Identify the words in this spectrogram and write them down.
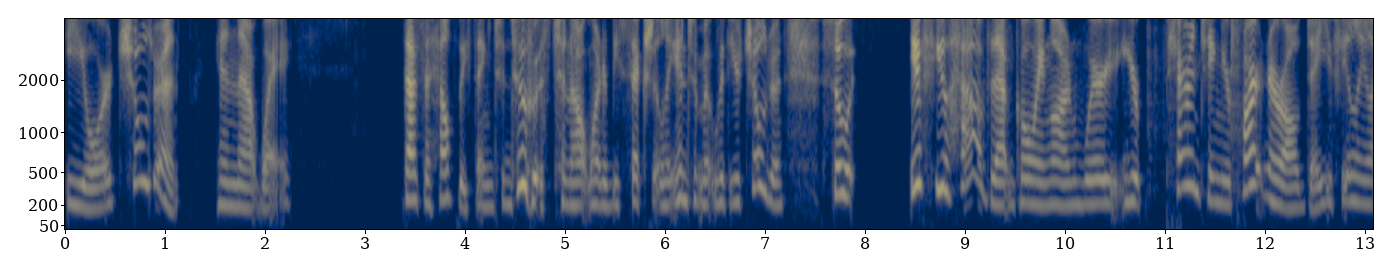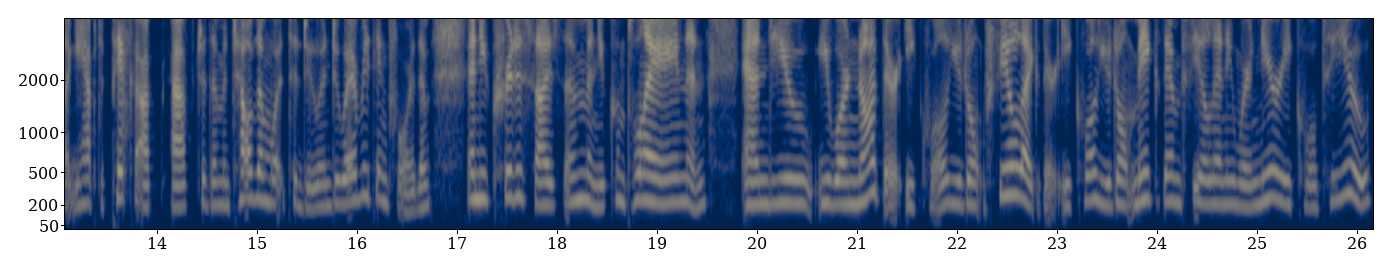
your children in that way. That's a healthy thing to do is to not want to be sexually intimate with your children. So if you have that going on where you're parenting your partner all day, you're feeling like you have to pick up after them and tell them what to do and do everything for them, and you criticize them and you complain and and you you are not their equal, you don't feel like they're equal, you don't make them feel anywhere near equal to you,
